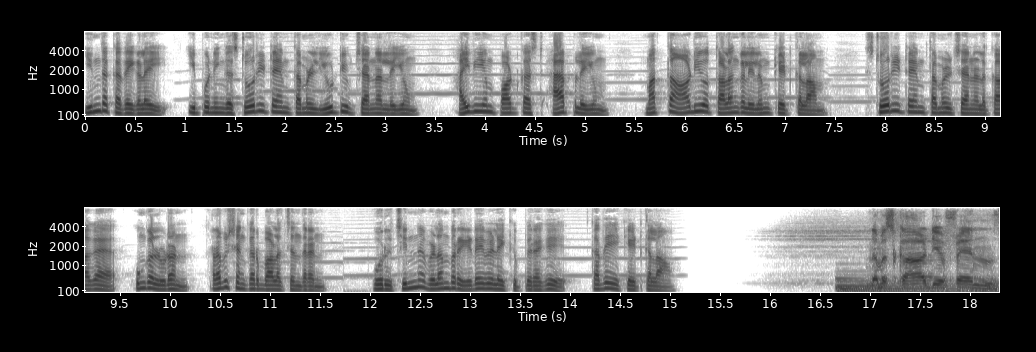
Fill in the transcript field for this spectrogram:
இந்த கதைகளை இப்போ நீங்க ஸ்டோரி டைம் தமிழ் யூடியூப் சேனல்லையும் ஐவிஎம் பாட்காஸ்ட் ஆப்லையும் மற்ற ஆடியோ தளங்களிலும் கேட்கலாம் ஸ்டோரி டைம் தமிழ் சேனலுக்காக உங்களுடன் ரவிசங்கர் பாலச்சந்திரன் ஒரு சின்ன விளம்பர இடைவேளைக்கு பிறகு கதையை கேட்கலாம் Namaskar, dear friends.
